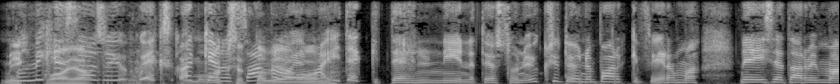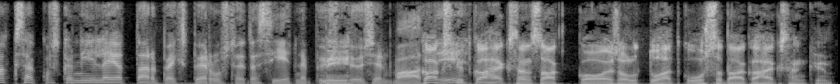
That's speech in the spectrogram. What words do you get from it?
Mikkoa. Mutta mikä se on se, eikö kaikki aina sanoo, ja mä itekin tehnyt niin, että jos on yksityinen parkkifirma, niin ei se tarvi maksaa, koska niillä ei ole tarpeeksi perusteita siihen, että ne pystyy Niin. sen vaatimaan. 28 sakkoa olisi ollut 1680.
